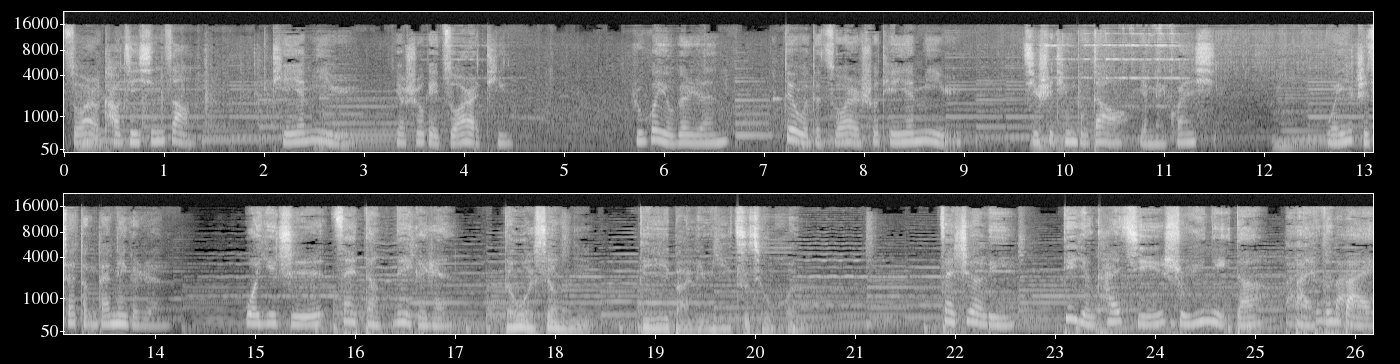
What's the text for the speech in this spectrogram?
左耳靠近心脏，甜言蜜语要说给左耳听。如果有个人对我的左耳说甜言蜜语，即使听不到也没关系。我一直在等待那个人。我一直在等那个人，等我向你第一百零一次求婚。在这里，电影开启属于你的百分百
